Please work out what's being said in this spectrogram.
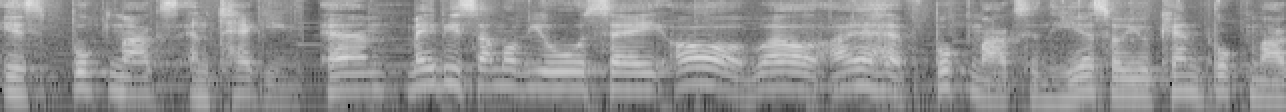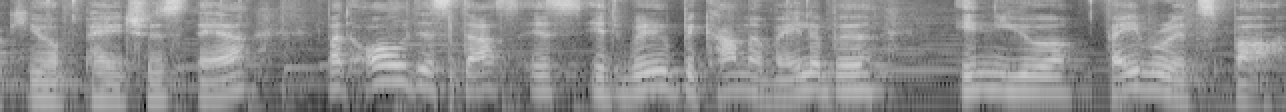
is bookmarks and tagging. Um, maybe some of you say, oh, well, I have bookmarks in here, so you can bookmark your pages there. But all this does is it will become available in your favorites bar.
